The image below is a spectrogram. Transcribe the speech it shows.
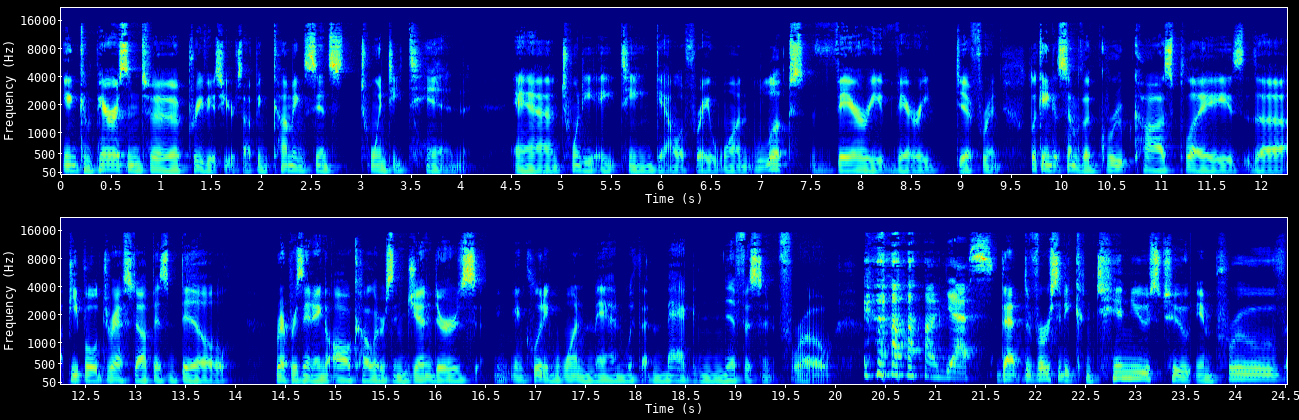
in comparison to previous years. I've been coming since 2010 and 2018 Gallifrey 1 looks very, very different. Looking at some of the group cosplays, the people dressed up as Bill, representing all colors and genders, including one man with a magnificent fro. yes. That diversity continues to improve.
